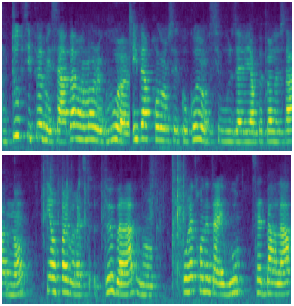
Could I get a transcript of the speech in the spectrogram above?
un tout petit peu mais ça a pas vraiment le goût euh, hyper prononcé de coco. Donc si vous avez un peu peur de ça, non. Et enfin il me reste deux barres. Donc pour être honnête avec vous, cette barre là,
